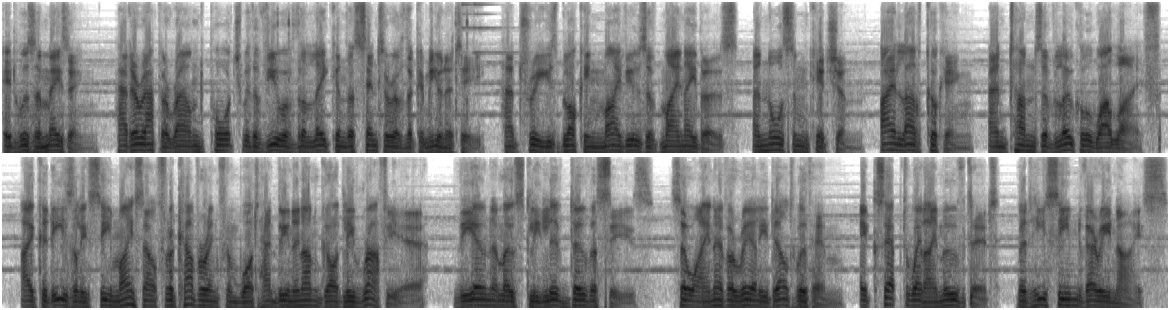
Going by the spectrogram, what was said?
It was amazing. Had a wraparound porch with a view of the lake in the center of the community. Had trees blocking my views of my neighbors. An awesome kitchen. I love cooking. And tons of local wildlife. I could easily see myself recovering from what had been an ungodly rough year. The owner mostly lived overseas, so I never really dealt with him, except when I moved it, but he seemed very nice,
